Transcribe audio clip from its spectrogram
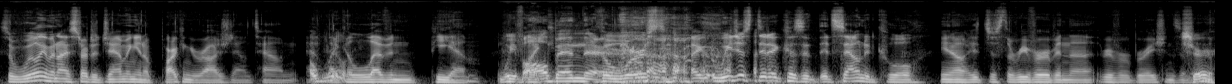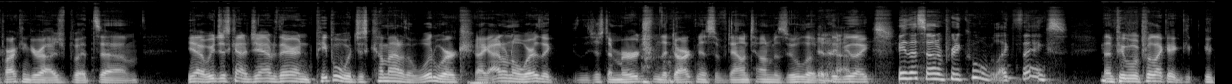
so William and I started jamming in a parking garage downtown at like really? 11 p.m. We've all been there. The worst. like, we just did it because it, it sounded cool. You know, it's just the reverb and the reverberations in, Sure. the parking garage. But um, yeah, we just kind of jammed there, and people would just come out of the woodwork. Like I don't know where they just emerged from the darkness of downtown Missoula. But It they'd be like, "Hey, that sounded pretty cool." We're like, "Thanks." And then people would put like a, a-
